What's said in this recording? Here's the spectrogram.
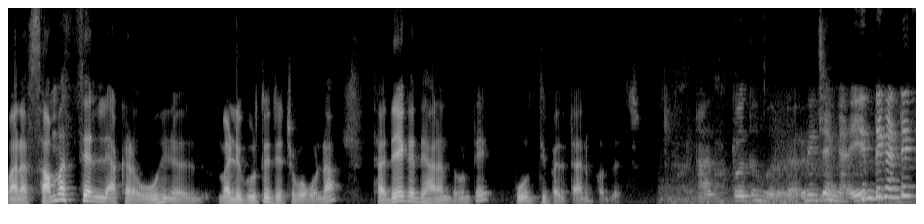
మన సమస్యల్ని అక్కడ ఊహి మళ్ళీ గుర్తు తెచ్చుకోకుండా తదేక ధ్యానంతో ఉంటే పూర్తి ఫలితాన్ని పొందొచ్చు. అద్భుతం గురుగారు. నిజంగా. ఎందుకంటే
